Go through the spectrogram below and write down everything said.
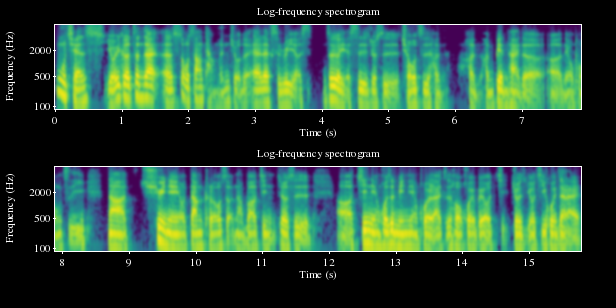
目前有一个正在呃受伤躺很久的 Alex Rios，这个也是就是球质很很很变态的呃牛棚之一。那去年有当 closer，那不知道今就是呃今年或是明年回来之后会不会有机就有机会再来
